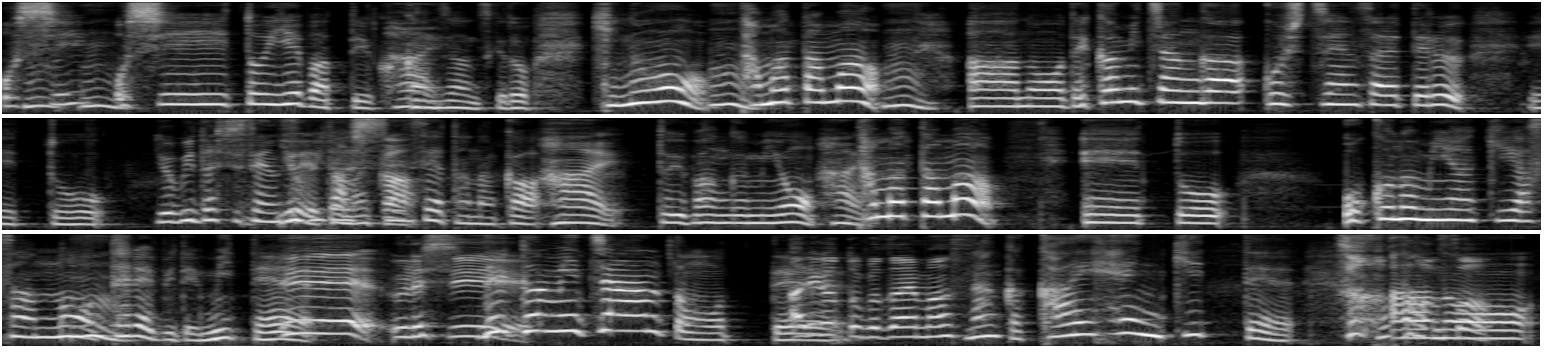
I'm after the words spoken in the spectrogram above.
推し、うんうん。推しといえばっていう感じなんですけど、昨日、うん。たまたま、うん。あの、デカミちゃんがご出演されてる、えっと、呼び出し先呼び生田中出し先生田中。はい。という番組を、はい。たまたま、えっと、お好み焼き屋さんのテレビで見て、えー、嬉しい。デカミちゃんと思って、ありがとうございます。なんか改変期って、そうそうそう。あの、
